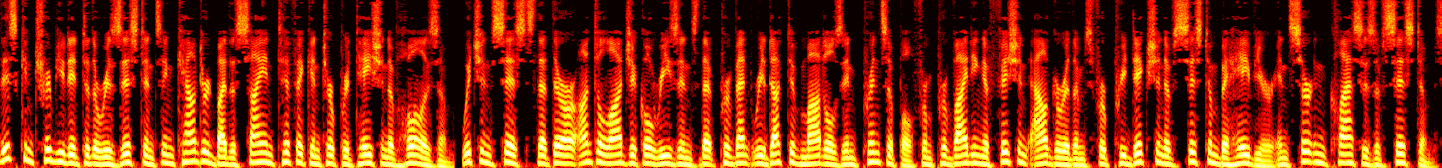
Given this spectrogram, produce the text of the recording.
This contributed to the resistance encountered by the scientific interpretation of holism, which insists that there are ontological reasons that prevent reductive models in principle from providing efficient algorithms for prediction of system behavior in certain classes of systems.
